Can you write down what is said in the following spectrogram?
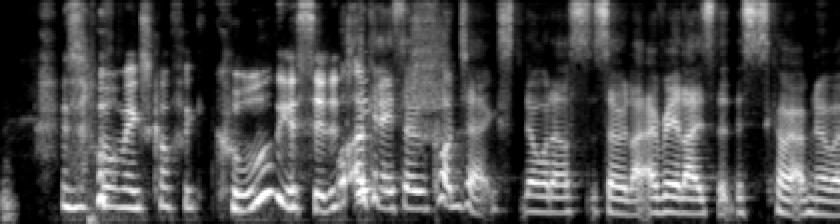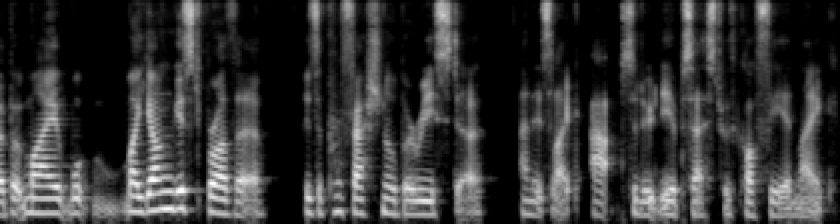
Is that what makes coffee cool? The acidity? Well, okay, so context. No one else. So like, I realized that this is coming out of nowhere, but my my youngest brother is a professional barista and is like absolutely obsessed with coffee and like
